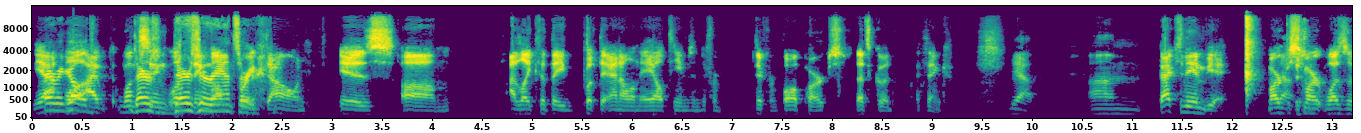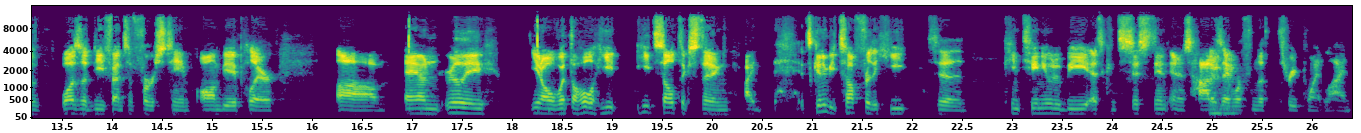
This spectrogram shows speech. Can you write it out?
Yeah, There we well, go. I, one There's- thing, one there's thing your I'll answer. break down is um, I like that they put the NL and the AL teams in different different ballparks. That's good, I think. yeah. Um, Back to the NBA. Marcus Yeah. Smart was a was a defensive first team All NBA player, um, and really, you know, with the whole Heat Heat Celtics thing, I it's going to be tough for the Heat to continue to be as consistent and as hot as they Mhm. were from the three point line.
